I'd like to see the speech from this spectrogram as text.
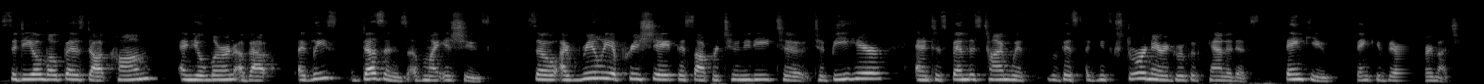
cedillolopez.com and you'll learn about at least dozens of my issues. So I really appreciate this opportunity to, to be here and to spend this time with, with this extraordinary group of candidates. Thank you. Thank you very, very much.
